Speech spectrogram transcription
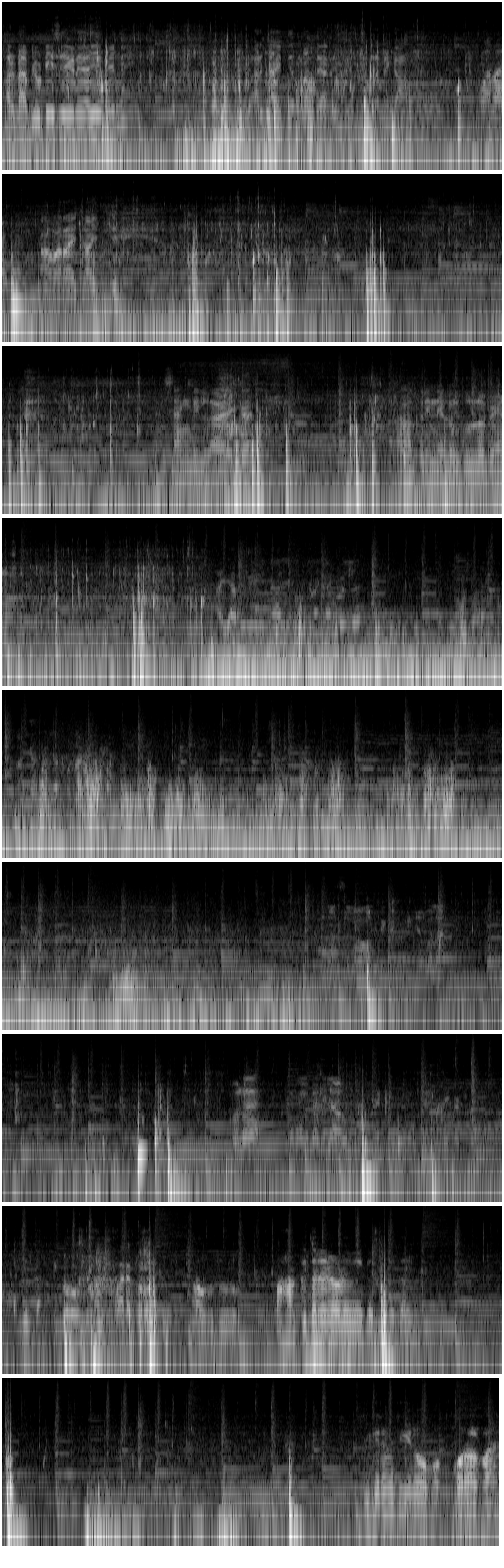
අර WTC එකට අයිය පේන්නේ අර චෛත්‍ය මොකක්ද යට මෙතන මේක. වරයි. ආ වරයි චෛත්‍ය. ශැංග්‍රිලා එක අර අතරින් නෙළුම් කුල්න පේනවා. අවුරුදු පහක් විතර නොන මේක දන කලින් දිගටම තියෙනවා කොරල් පර.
